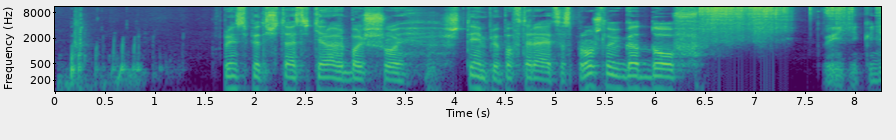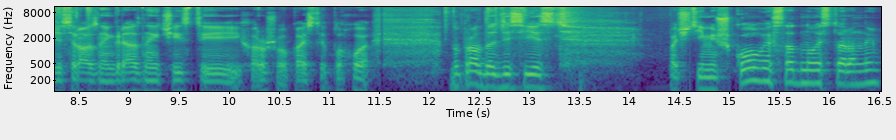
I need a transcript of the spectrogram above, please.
В принципе, это считается тираж большой. Штемпель повторяется с прошлых годов. Видите, здесь разные грязные, чистые, хорошего качества и плохое. Но правда здесь есть почти мешковые с одной стороны.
